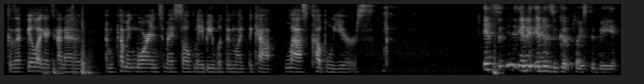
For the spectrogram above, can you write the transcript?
Because I feel like I kind of am coming more into myself maybe within like the cap last couple years. it's it, it is a good place to be.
